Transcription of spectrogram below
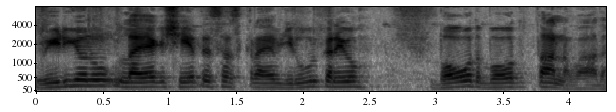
ਵੀਡੀਓ ਨੂੰ ਲਾਇਕ, ਸ਼ੇਅਰ ਤੇ ਸਬਸਕ੍ਰਾਈਬ ਜਰੂਰ ਕਰਿਓ। ਬਹੁਤ ਬਹੁਤ ਧੰਨਵਾਦ।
